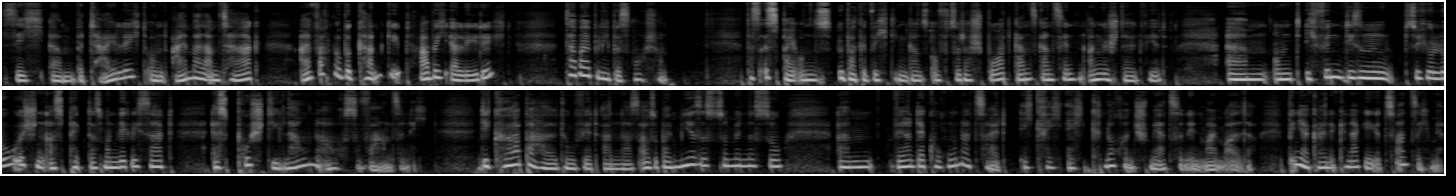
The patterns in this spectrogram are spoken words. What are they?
sich ähm, beteiligt und einmal am Tag einfach nur bekannt gibt, habe ich erledigt. Dabei blieb es auch schon. Das ist bei uns Übergewichtigen ganz oft so, dass Sport ganz, ganz hinten angestellt wird. Ähm, und ich finde diesen psychologischen Aspekt, dass man wirklich sagt, es pusht die Laune auch so wahnsinnig. Die Körperhaltung wird anders. Also bei mir ist es zumindest so, ähm, während der Corona-Zeit, ich kriege echt Knochenschmerzen in meinem Alter. Bin ja keine knackige 20 mehr.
